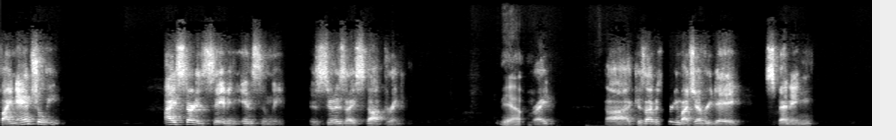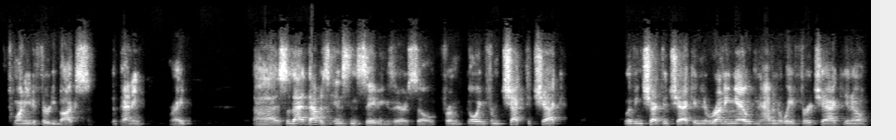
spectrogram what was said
financially, I started saving instantly as soon as I stopped drinking, Yeah. right? Because I was pretty much every day spending twenty to thirty bucks, depending, right? Uh, so that that was instant savings there. So from going from check to check, living check to check, and running out and having to wait for a check, you know.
